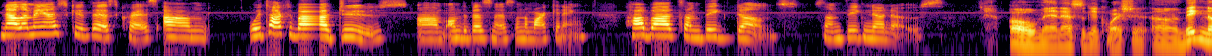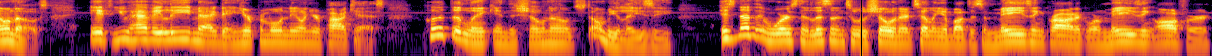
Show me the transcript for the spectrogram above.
Now, let me ask you this, Chris. Um, we talked about do's um, on the business and the marketing. How about some big don'ts, some big no nos? Oh man, that's a good question. Um, big no nos. If you have a lead magnet and you're promoting it on your podcast, put the link in the show notes. Don't be lazy. It's nothing worse than listening to a show and they're telling you about this amazing product or amazing offer,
